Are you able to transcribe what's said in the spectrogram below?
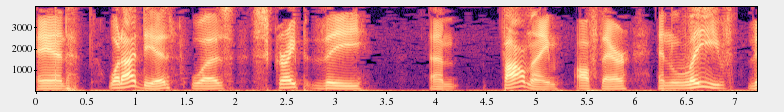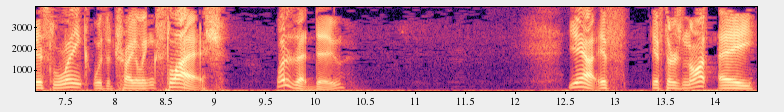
And what I did was scrape the um, file name off there and leave this link with a trailing slash. What does that do? Yeah, if if there's not a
